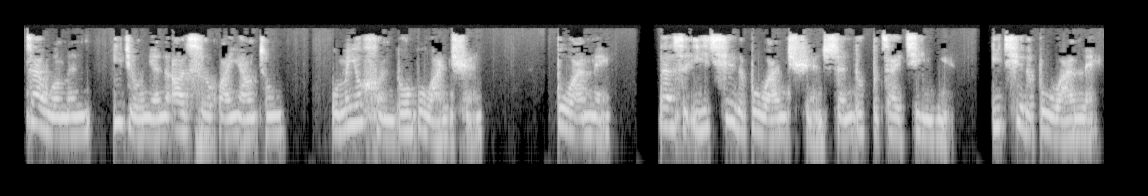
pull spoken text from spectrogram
在我们一九年的二次还阳中，我们有很多不完全、不完美。”但是，一切的不完全，神都不再纪念；一切的不完美，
